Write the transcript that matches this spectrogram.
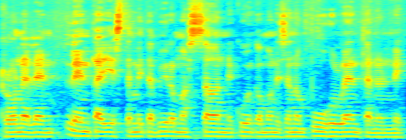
drone-lentäjistä, mitä Virmassa on, niin kuinka moni sen on puuhun lentänyt, niin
